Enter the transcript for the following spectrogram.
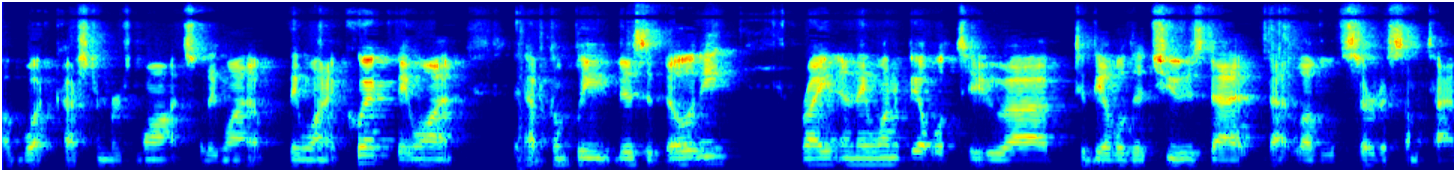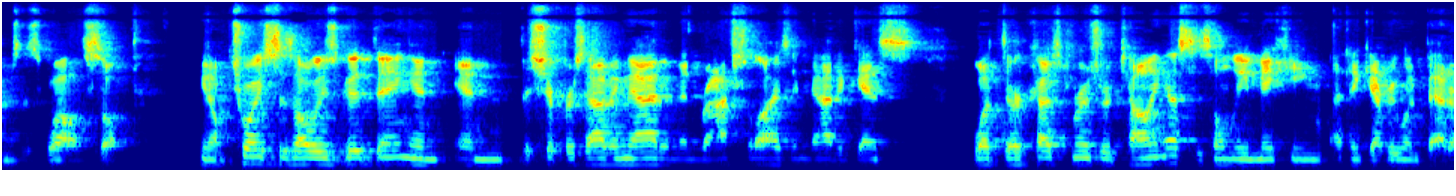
of what customers want. So they want they want it quick, they want to have complete visibility, right? And they want to be able to uh, to be able to choose that that level of service sometimes as well. So you know, choice is always a good thing, and and the shippers having that and then rationalizing that against what their customers are telling us is only making, I think, everyone better.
